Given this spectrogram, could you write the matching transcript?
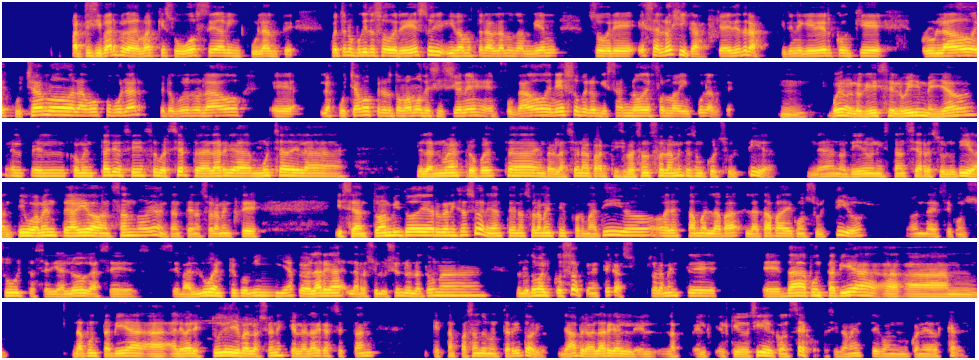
participar, pero además que su voz sea vinculante. Cuéntanos un poquito sobre eso y, vamos a estar hablando también sobre esa lógica que hay detrás, que tiene que ver con que, por un lado, escuchamos la voz popular, pero por otro lado, eh, lo escuchamos, pero tomamos decisiones enfocadas en eso, pero quizás no de forma vinculante. Mm. Bueno, lo que dice Luis Mellado, el, el comentario sí es súper cierto, alarga muchas de, de las nuevas propuestas en relación a participación solamente son consultivas, ¿ya? no tienen una instancia resolutiva. Antiguamente ha ido avanzando, obviamente, antes no solamente, y sea en todo ámbito de organizaciones, antes no solamente informativo, ahora estamos en la, la etapa de consultivo, donde se consulta, se dialoga, se, evalúa, entre comillas, pero a larga la resolución no la toma, no lo toma el COSOC en este caso, solamente eh, da puntapié a, a, da puntapié a, a, elevar estudios y evaluaciones que a la larga se están que están pasando en un territorio, ¿ya? pero a larga el, el, el, que decide el consejo, básicamente con, con, el alcalde.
